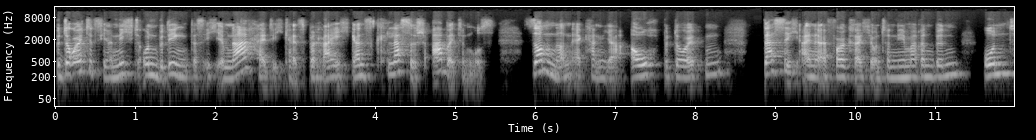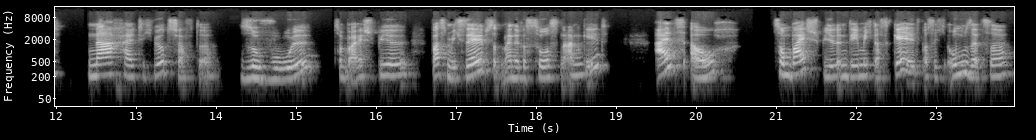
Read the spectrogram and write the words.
bedeutet ja nicht unbedingt, dass ich im Nachhaltigkeitsbereich ganz klassisch arbeiten muss, sondern er kann ja auch bedeuten, dass ich eine erfolgreiche Unternehmerin bin und nachhaltig wirtschafte, sowohl zum Beispiel was mich selbst und meine Ressourcen angeht, als auch zum Beispiel, indem ich das Geld, was ich umsetze,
